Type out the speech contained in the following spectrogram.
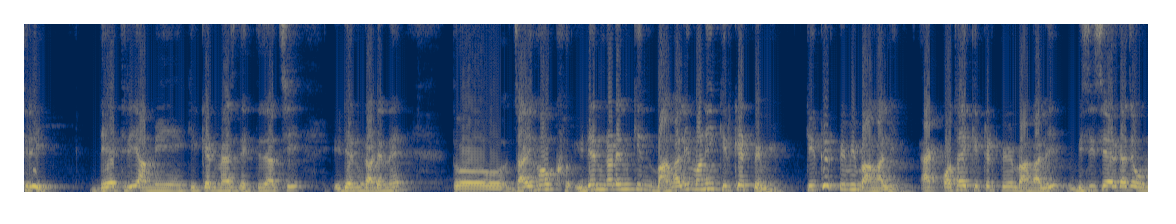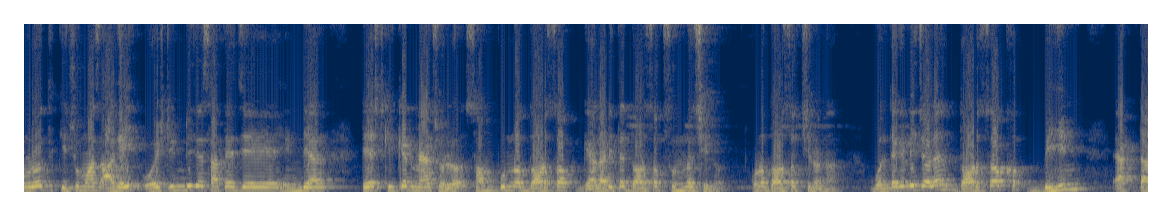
থ্রি ডে থ্রি আমি ক্রিকেট ম্যাচ দেখতে যাচ্ছি ইডেন গার্ডেনে তো যাই হোক ইডেন গার্ডেন কিন্তু বাঙালি মানেই ক্রিকেট প্রেমী। ক্রিকেট প্রেমী বাঙালি। এক কথায় ক্রিকেট প্রেমী বাঙালি। বিসিসিআইয়ের কাছে অনুরোধ, কিছু মাস আগেই ওয়েস্ট ইন্ডিজের সাথে যে ইন্ডিয়ার টেস্ট ক্রিকেট ম্যাচ হলো সম্পূর্ণ দর্শক গ্যালারিতে দর্শক শূন্য ছিল। কোনো দর্শক ছিল না। বলতে গেলেই চলে, দর্শকবিহীন একটা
